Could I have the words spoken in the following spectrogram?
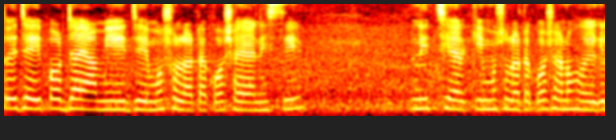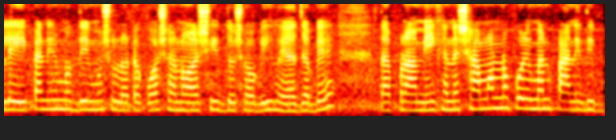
তো এই যে এই পর্যায়ে আমি এই যে মশলাটা কষায় নিচ্ছি নিচ্ছি আর কি, মশলাটা কষানো হয়ে গেলে এই পানির মধ্যে মশলাটা কষানো আর সিদ্ধ সবই হয়ে যাবে। তারপর আমি এখানে সামান্য পরিমাণ পানি দিব।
